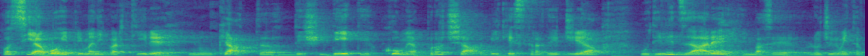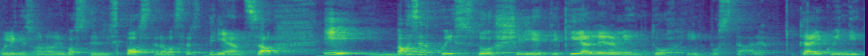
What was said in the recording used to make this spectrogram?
Ossia, voi prima di partire in un cut decidete come approcciarvi, che strategia utilizzare, in base logicamente a quelle che sono le vostre risposte, la vostra esperienza, e in base a questo scegliete che allenamento impostare. Ok? Quindi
